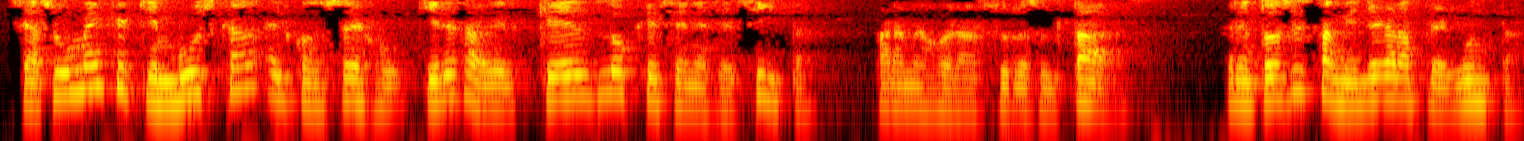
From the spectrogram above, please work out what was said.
Se asume que quien busca el consejo quiere saber qué es lo que se necesita para mejorar sus resultados. Pero entonces también llega la pregunta,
